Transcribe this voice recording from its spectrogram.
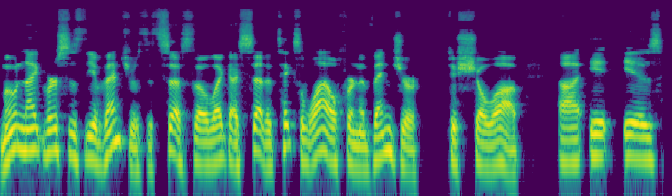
Moon Knight versus the Avengers. It says, though, like I said, it takes a while for an Avenger to show up. Uh, it is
